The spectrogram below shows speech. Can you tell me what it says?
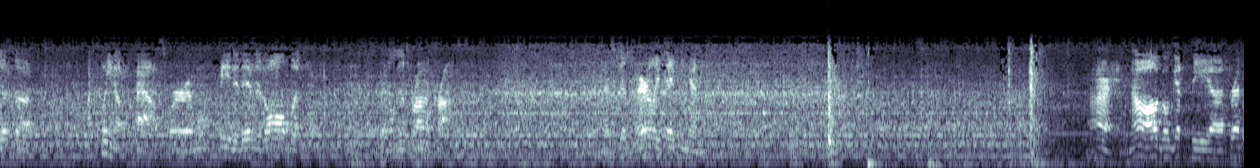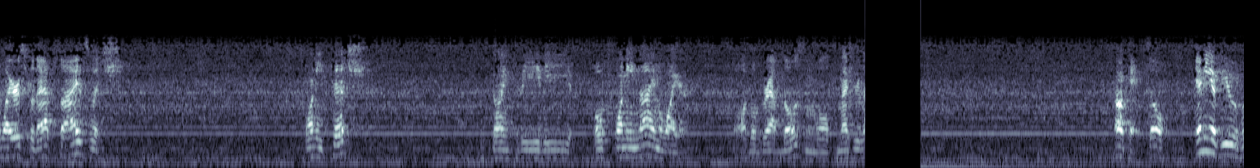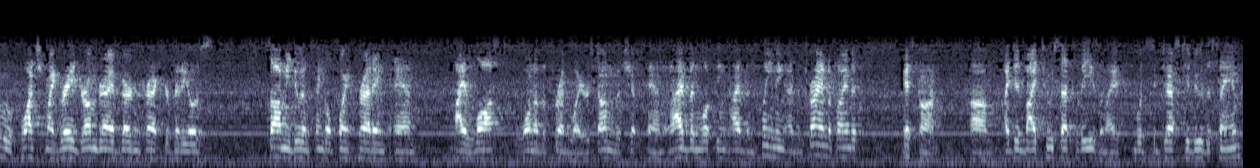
just a, a cleanup pass where it won't feed it in at all, but it'll just run across. And it's just barely taking any. Alright, now I'll go get the uh, thread wires for that size, which 20 pitch is going to be the 029 wire. So I'll go grab those and we'll measure them. Okay, so, any of you who've watched my gray drum drive garden tractor videos saw me doing single point threading and I lost one of the thread wires down in the chip pan and I've been looking, I've been cleaning, I've been trying to find it. It's gone. Um, I did buy two sets of these and I would suggest you do the same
